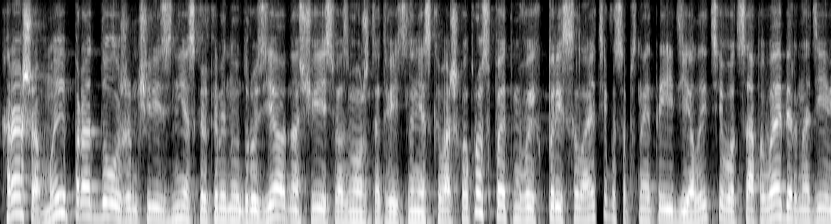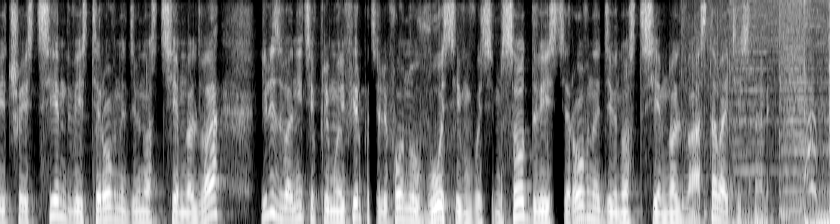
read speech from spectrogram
Хорошо, мы продолжим через несколько минут, друзья. У нас еще есть возможность ответить на несколько ваших вопросов, поэтому вы их присылайте. Вы, собственно, это и делаете. WhatsApp и Viber на 967 200 ровно 9702 или звоните в прямой эфир по телефону 8 800 200 ровно 9702. Оставайтесь с нами.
